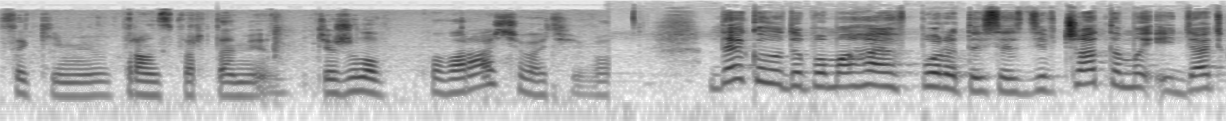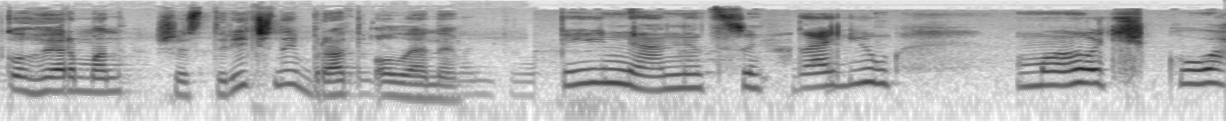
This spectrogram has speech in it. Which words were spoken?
с такими транспортами. Тяжело поворачивать его. Деколи допомагає впоратися з дівчатами і дядько Герман, шестирічний брат Олени. племяннице. Даю молочко.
